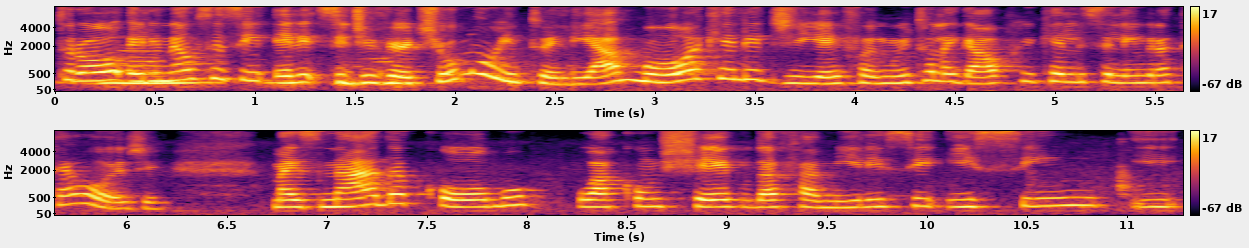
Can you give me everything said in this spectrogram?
trouxe, ele não se ele se divertiu muito, ele amou aquele dia e foi muito legal porque ele se lembra até hoje. Mas nada como o aconchego da família e, se, e sim e,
